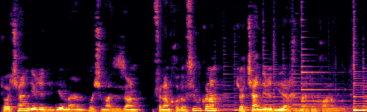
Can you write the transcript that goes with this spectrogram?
تا چند دقیقه دیگه من با شما عزیزان فلان خدافزی می‌کنم. تا چند دقیقه دیگه در خدمتتون خواهم بود.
